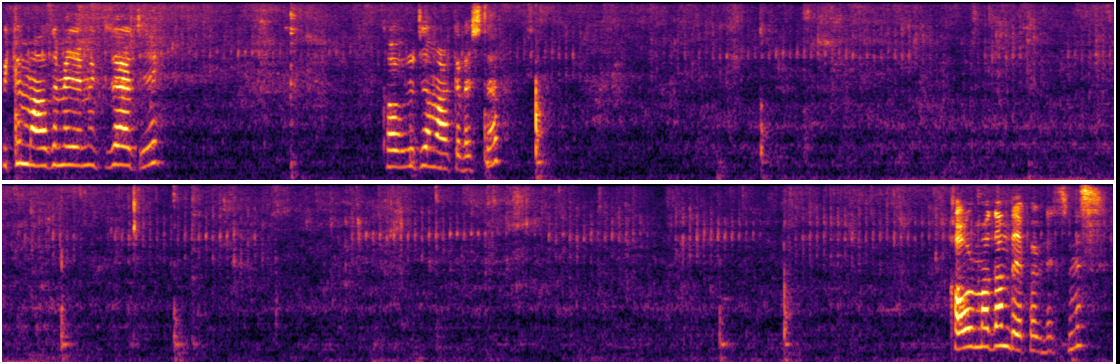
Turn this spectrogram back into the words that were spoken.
Bütün malzemelerimi güzelce kavuracağım arkadaşlar. Kavurmadan da yapabilirsiniz.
